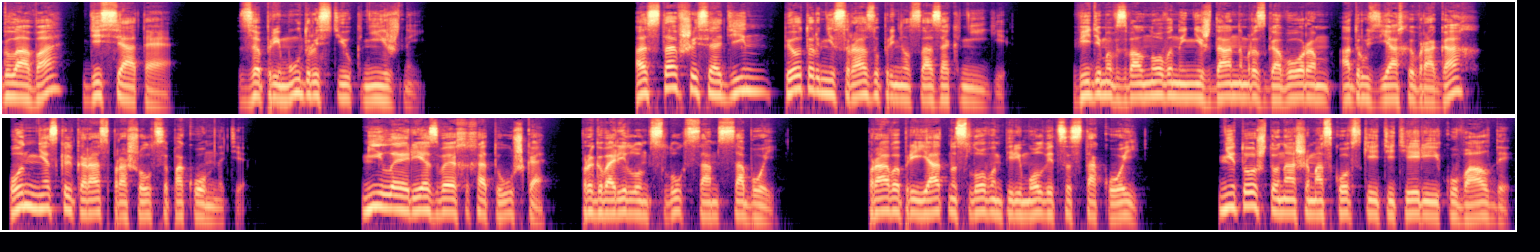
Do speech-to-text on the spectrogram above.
Глава 10. За премудростью книжной. Оставшись один, Петр не сразу принялся за книги. Видимо, взволнованный нежданным разговором о друзьях и врагах, он несколько раз прошелся по комнате. «Милая резвая хохотушка», — проговорил он вслух сам с собой. «Право приятно словом перемолвиться с такой». Не то, что наши московские тетерии и кувалды.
